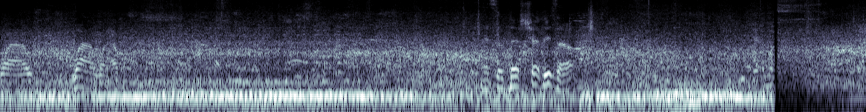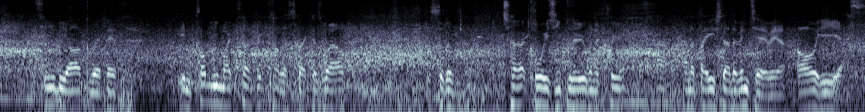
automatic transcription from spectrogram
Wow. Wow, wow. Let's, uh, let's check this out. TVR Griffith in probably my perfect colour spec as well. This sort of turquoisey blue and a cream and a beige leather interior. Oh yes.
